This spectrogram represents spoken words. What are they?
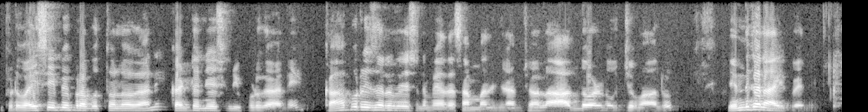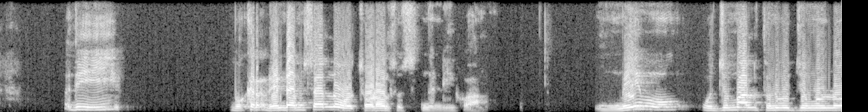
ఇప్పుడు వైసీపీ ప్రభుత్వంలో కానీ కంటిన్యూషన్ ఇప్పుడు కానీ కాపు రిజర్వేషన్ మీద సంబంధించిన అంశాల్లో ఆందోళన ఉద్యమాలు ఎందుకని ఆగిపోయినాయి? అది ఒక రెండు అంశాల్లో చూడవలసి వస్తుందండి ఈ కోణం. మేము ఉద్యమాలు తొలి ఉద్యమంలో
